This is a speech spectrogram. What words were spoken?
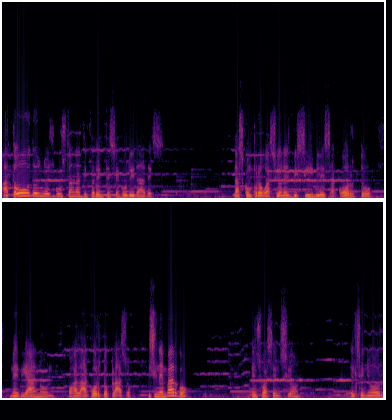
A todos nos gustan las diferentes seguridades, las comprobaciones visibles a corto, mediano, ojalá a corto plazo. Y sin embargo, en su ascensión, el Señor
